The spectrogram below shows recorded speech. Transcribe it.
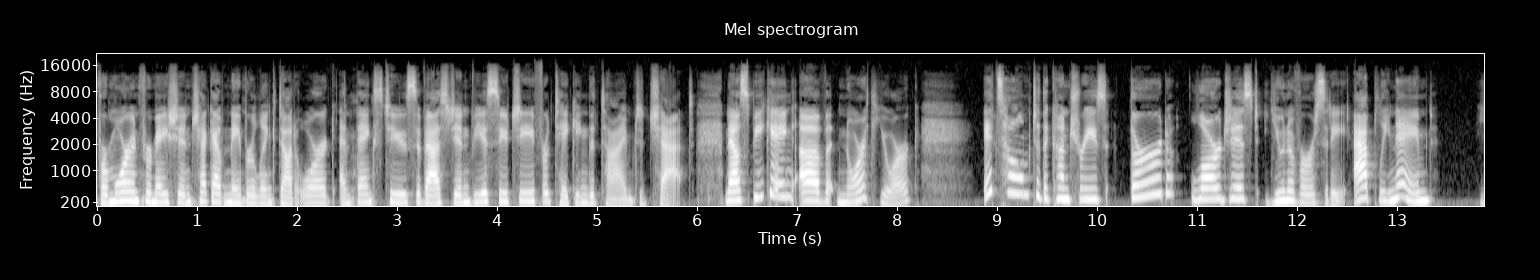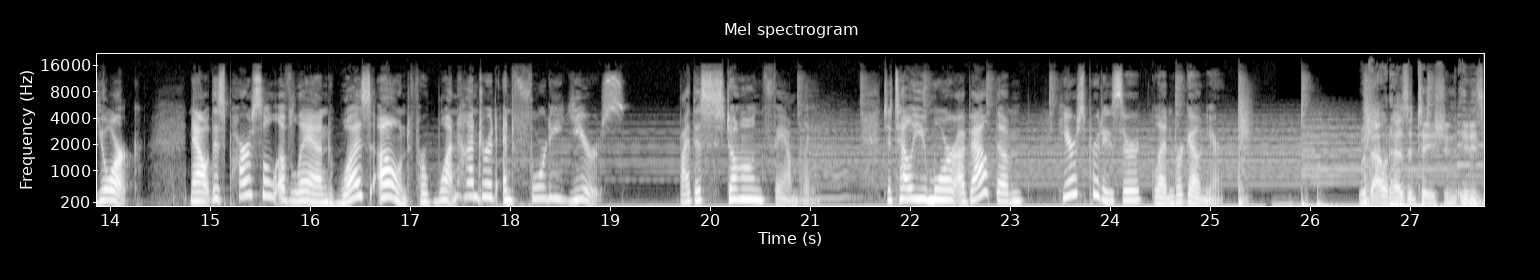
For more information, check out neighborlink.org and thanks to Sebastian Biasucci for taking the time to chat. Now, speaking of North York, it's home to the country's third largest university, aptly named York. Now, this parcel of land was owned for 140 years by the Stong family. To tell you more about them, here's producer Glenn Bragonier. Without hesitation, it is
